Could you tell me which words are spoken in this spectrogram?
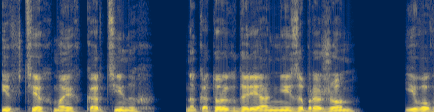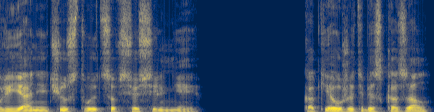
И в тех моих картинах, на которых Дариан не изображен, его влияние чувствуется все сильнее. Как я уже тебе сказал,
